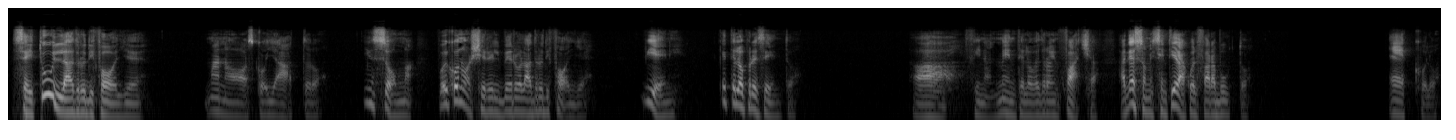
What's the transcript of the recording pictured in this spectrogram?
sei tu il ladro di foglie? Ma no, scoiattolo. Insomma, Vuoi conoscere il vero ladro di foglie? Vieni, che te lo presento. Ah, finalmente lo vedrò in faccia. Adesso mi sentirà quel farabutto. Eccolo,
